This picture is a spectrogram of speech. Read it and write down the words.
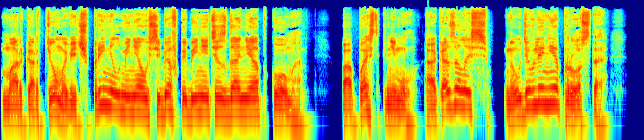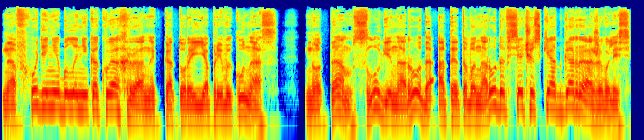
Марк Артемович принял меня у себя в кабинете здания обкома. Попасть к нему оказалось, на удивление, просто. На входе не было никакой охраны, к которой я привык у нас. Но там слуги народа от этого народа всячески отгораживались,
